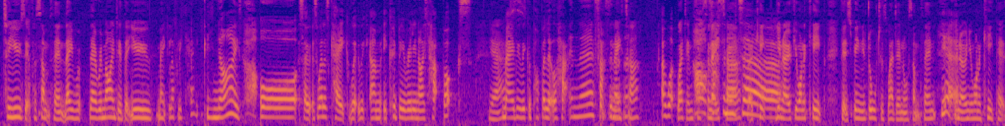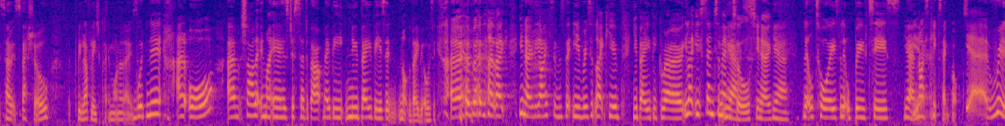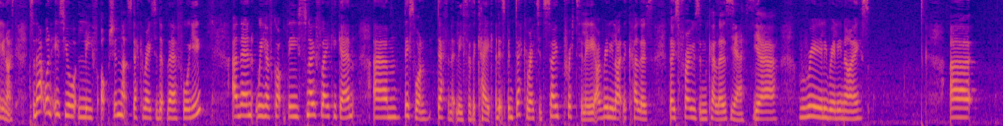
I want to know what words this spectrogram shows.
to use it for something. they they're reminded that you make lovely cake. Nice. Or so as well as cake, we, we, um, it could be a really nice hat box. Yes. Maybe we could pop a little hat in there. something like that. Fascinator. Oh, what? wedding Oh, fascinator. fascinator. Keep, you know, if you want to keep, if it's been your daughter's wedding or something, Yeah. you know, and you want to keep it so it's special, it'd be lovely to put in one of those. Wouldn't it? And or um, Charlotte in my ear has just said about maybe new baby is it not the baby obviously, uh, but like you know the items that you like your your baby grow, you like your sentimentals, Yes. you know, Yeah. Little toys, the little booties. Yeah, nice keepsake box. Yeah, really nice. So that one is your leaf option. That's decorated up there for you. And then we have got the snowflake again. Um, this one definitely for the cake, and it's been decorated so prettily. I really like the colours, those frozen colours. Yes. Yeah, really, really nice. Uh,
